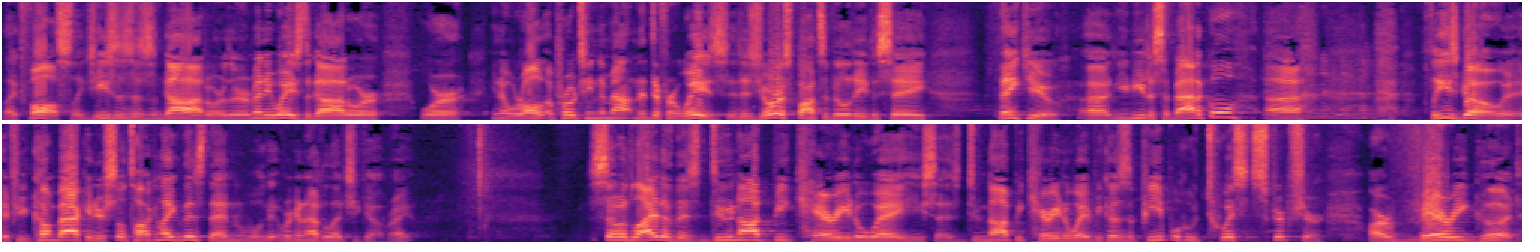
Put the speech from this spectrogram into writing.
like false, like Jesus isn't God, or there are many ways to God, or, or you know, we're all approaching the mountain in different ways. It is your responsibility to say, "Thank you. Uh, you need a sabbatical. Uh, please go. If you come back and you're still talking like this, then we we are going to have to let you go, right?" So, in light of this, do not be carried away, he says. Do not be carried away because the people who twist scripture are very good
